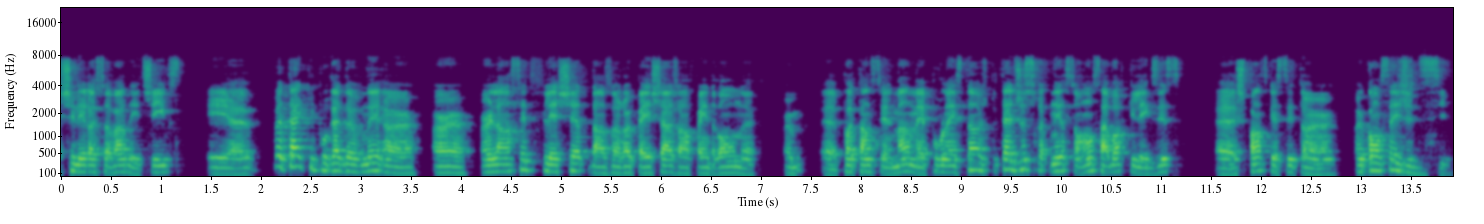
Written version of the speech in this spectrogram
chez les receveurs des Chiefs. Et peut-être qu'il pourrait devenir un, un, lancer de fléchette dans un repêchage en fin de ronde potentiellement, mais pour l'instant, je peux peut-être juste retenir son nom, savoir qu'il existe. Euh, je pense que c'est un, conseil judicieux.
